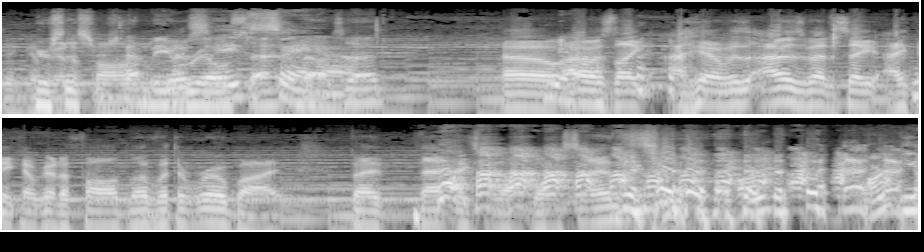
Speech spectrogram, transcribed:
Think I'm Your gonna sister's fall gonna be in- You're real sad about Sam. that. Oh, Yeah. I was like, I, was, I was about to say, I think I'm gonna fall in love with a robot, but that makes a lot more sense. Aren't you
